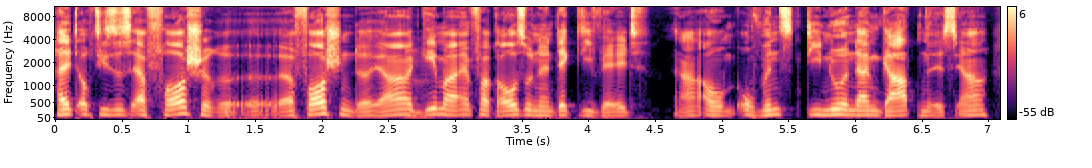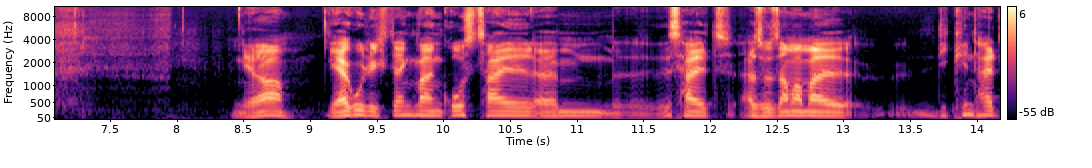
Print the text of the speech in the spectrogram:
halt auch dieses Erforschere, äh, Erforschende, ja. Mhm. Geh mal einfach raus und entdeck die Welt. Ja, auch, auch wenn es die nur in deinem Garten ist, ja. Ja, ja gut, ich denke mal, ein Großteil ähm, ist halt, also sagen wir mal, die Kindheit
